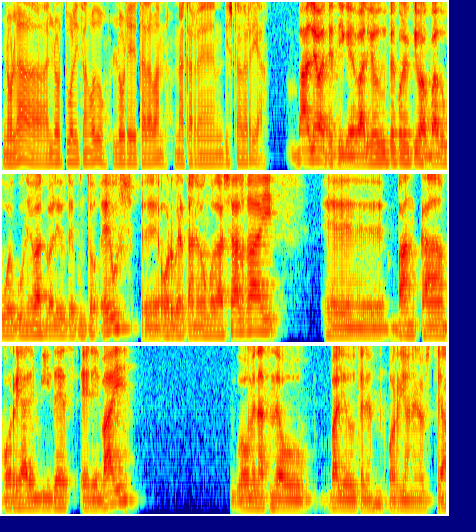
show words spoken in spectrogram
nola lortu izango du, lore eta laban, nakarren diska berria? Balde batetik, eh, balio dute kolektibak badu webgune bat, balio dute.eus, eh, hor bertan egongo da salgai, eh, bankan porriaren bidez ere bai, gomendatzen dugu balio duteren horrian erostea,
